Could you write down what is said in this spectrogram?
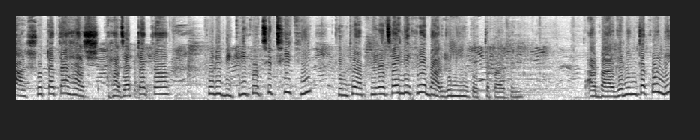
পাঁচশো টাকা হাজার টাকা করে বিক্রি করছে ঠিকই, কিন্তু আপনারা চাইলে এখানে বার্গেনিংও করতে পারবেন। আর বার্গেনিংটা করলে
